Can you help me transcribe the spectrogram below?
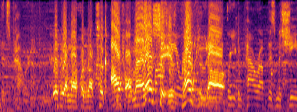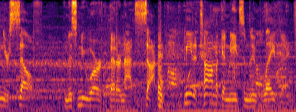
Johnny, we need this powered up. Look at that motherfucker I took off on, man. That shit is broken, Hootie, dog. Or you can power up this machine yourself. And this new Earth better not suck. Hmm. me and Atomica need some new playthings.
